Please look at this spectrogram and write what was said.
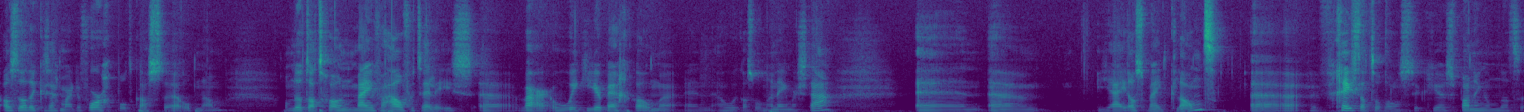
als dat ik zeg maar de vorige podcast opnam. Omdat dat gewoon mijn verhaal vertellen is, waar, hoe ik hier ben gekomen en hoe ik als ondernemer sta. En jij als mijn klant geeft dat toch wel een stukje spanning. Omdat,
